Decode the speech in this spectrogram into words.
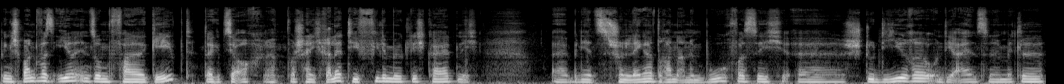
Bin gespannt, was ihr in so einem Fall gebt. Da gibt es ja auch wahrscheinlich relativ viele Möglichkeiten. Ich äh, bin jetzt schon länger dran an einem Buch, was ich äh, studiere und die einzelnen Mittel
